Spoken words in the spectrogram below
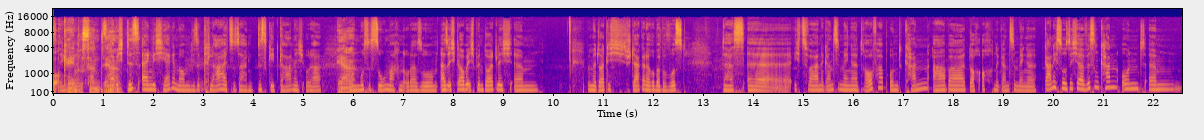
jetzt okay, denke, interessant, wo ja. habe ich das eigentlich hergenommen, diese Klarheit zu sagen, das geht gar nicht oder Ja. man muss es so machen oder so. Also ich glaube, ich bin deutlich, ähm, bin mir deutlich stärker darüber bewusst, dass äh, ich zwar eine ganze Menge drauf habe und kann, aber doch auch eine ganze Menge gar nicht so sicher wissen kann und ähm,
